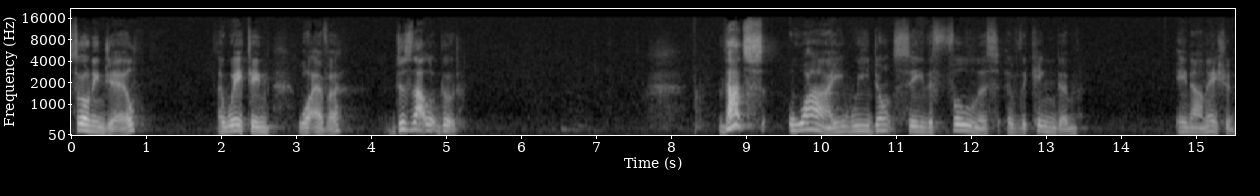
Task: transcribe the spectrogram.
thrown in jail, awaiting whatever, does that look good? That's why we don't see the fullness of the kingdom in our nation.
